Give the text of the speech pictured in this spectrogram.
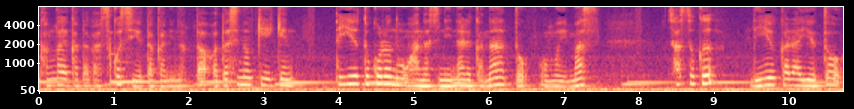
考え方が少し豊かになった私の経験っていうところのお話になるかなと思います。早速理由から言うと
